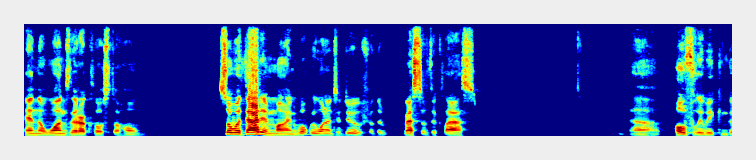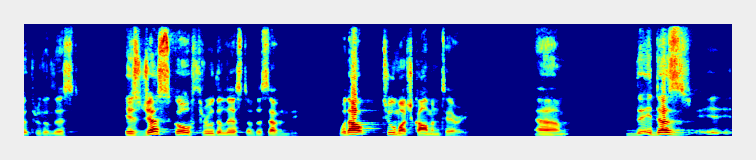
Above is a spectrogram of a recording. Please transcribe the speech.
and the ones that are close to home. So, with that in mind, what we wanted to do for the rest of the class uh, hopefully we can go through the list, is just go through the list of the 70 without too much commentary. Um, it does, it,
